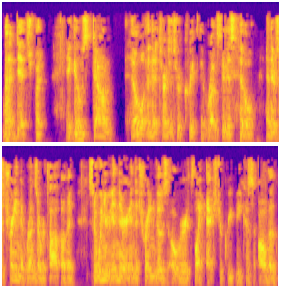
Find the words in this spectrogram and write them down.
not a ditch, but it goes downhill and then it turns into a creek that runs through this hill and there's a train that runs over top of it. So when you're in there and the train goes over, it's like extra creepy because all the,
